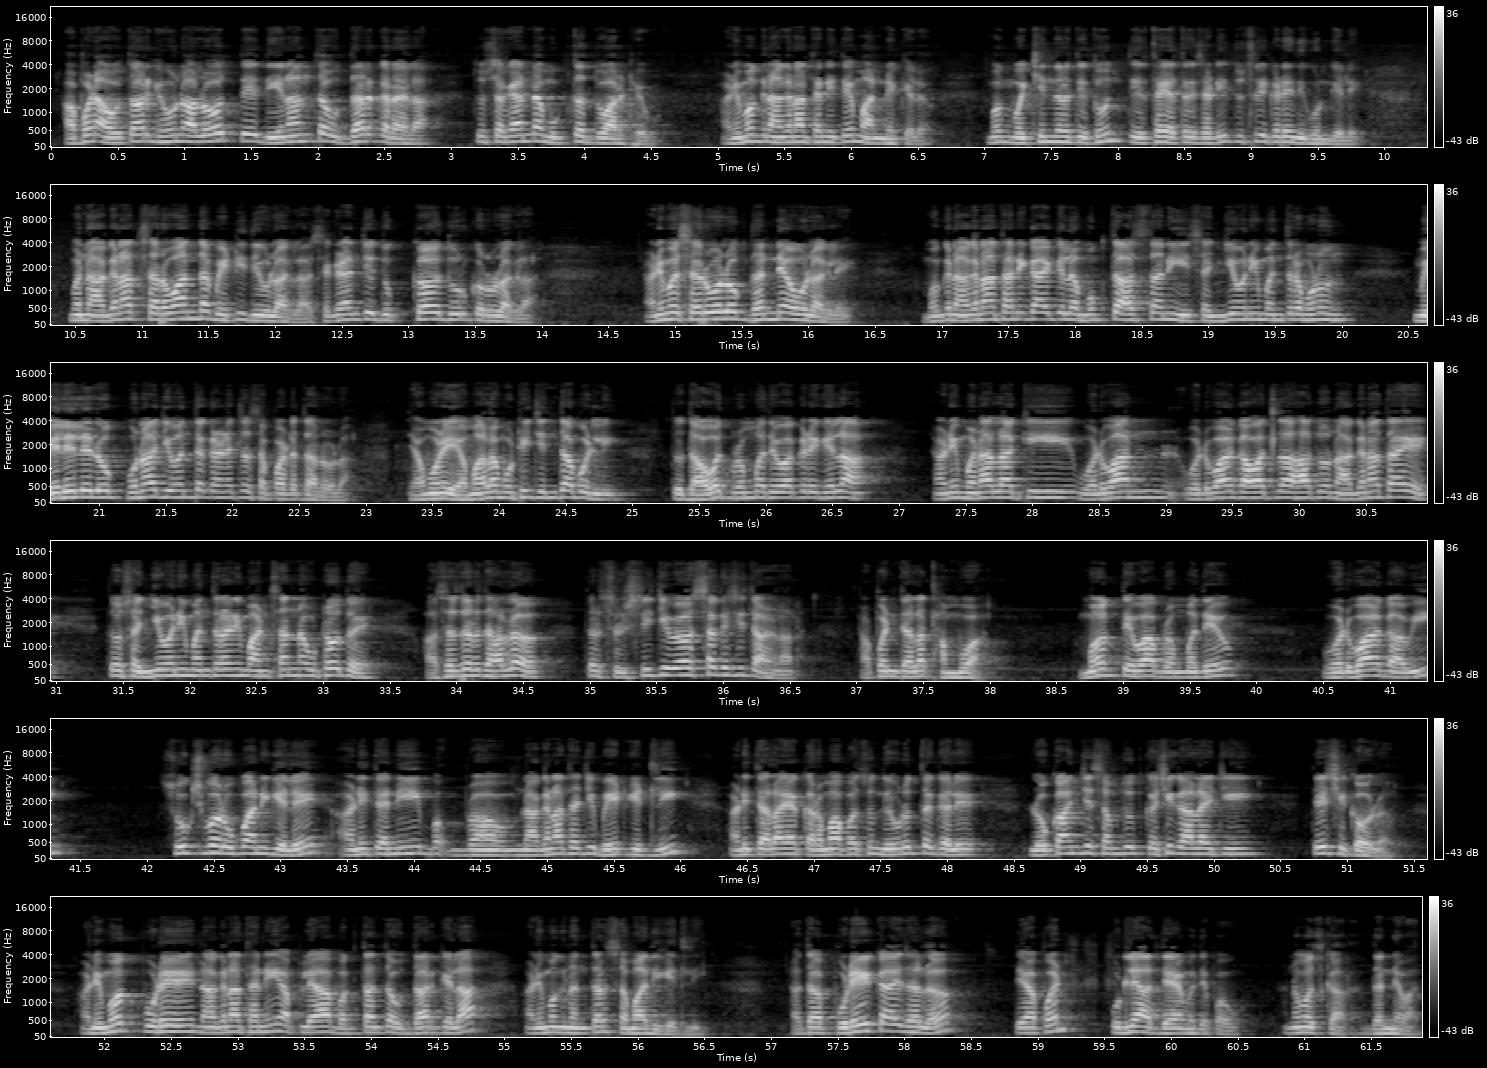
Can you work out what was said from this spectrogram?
आपण अवतार घेऊन आलो ते दीनांचा उद्धार करायला. तू सगळ्यांना मुक्तद्वार ठेव. आणि मग नागनाथांनी ते मान्य केलं. मग मच्छिंद्र तिथून तीर्थयात्रेसाठी दुसरीकडे निघून गेले. मग नागनाथ सर्वांना भेटी देऊ लागला. सगळ्यांचे दुःख दूर करू लागला. आणि मग सर्व लोक धन्य होऊ लागले. मग नागनाथाने काय केलं? मुक्त हस्तानी संजीवनी मंत्र म्हणून मेलेले लोक पुन्हा जिवंत करण्याचा सपाटा चालवला. त्यामुळे यमाला मोठी चिंता पडली. तो धावत ब्रह्मदेवाकडे गेला आणि म्हणाला की वडवान वडवाळ गावातला हा जो नागनाथ आहे तो संजीवनी मंत्राने माणसांना उठवतो आहे असं जर झालं तर सृष्टीची व्यवस्था कशी चालणार? आपण त्याला थांबवा. मग तेव्हा ब्रह्मदेव वडवाळ गावी सूक्ष्म रूपाने गेले आणि त्यांनी ब नागनाथाची भेट घेतली आणि त्याला या कर्मापासून निवृत्त केले. लोकांची समजूत कशी घालायची ते शिकवलं. आणि मग पुढे नागनाथांनी आपल्या भक्तांचा उद्धार केला आणि मग नंतर समाधी घेतली. आता पुढे काय झालं ते आपण पुढल्या अध्यायामध्ये पाहू. नमस्कार धन्यवाद.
